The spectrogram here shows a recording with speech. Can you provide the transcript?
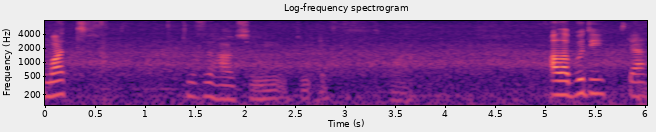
What? This is how she do this. Wow. Alabudi, yeah.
